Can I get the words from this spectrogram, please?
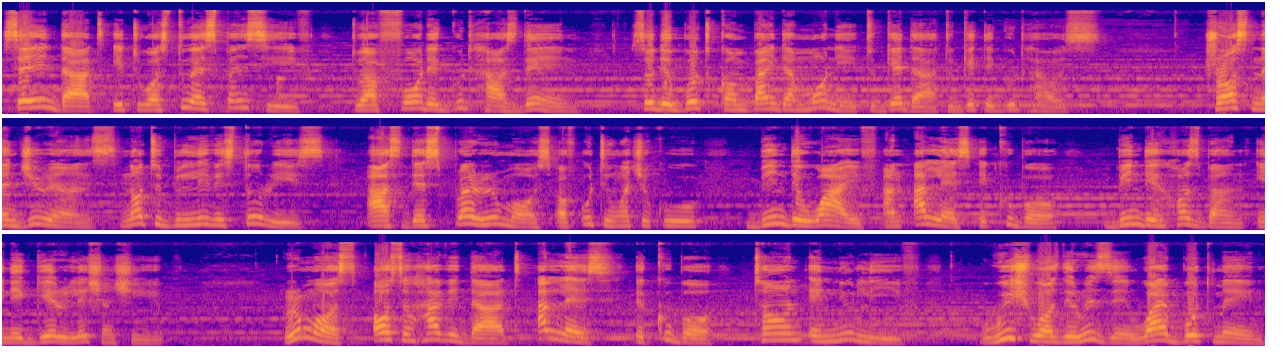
saying that it was too expensive to afford a good house then, so they both combined their money together to get a good house. Trust Nigerians not to believe his stories as they spread rumors of Uti Nwachukwu being the wife and Alex Ekubo being the husband in a gay relationship. Rumors also have it that Alex Ekubo turned a new leaf, which was the reason why both men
